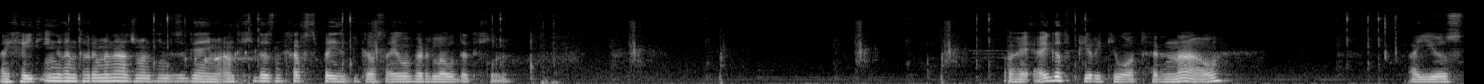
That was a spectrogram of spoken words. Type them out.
I hate inventory management in this game and he doesn't have space because I overloaded him. Okay, I got purity water. Now I use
